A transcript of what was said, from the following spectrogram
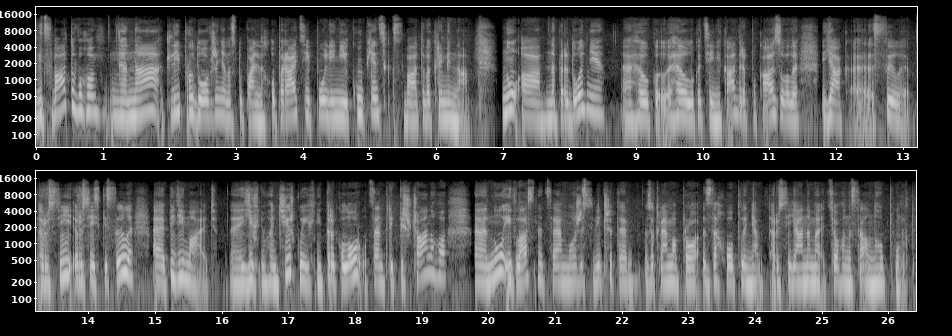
від Сватового е, на тлі продовження наступальних операцій по лінії Куп'янськ, Сватове, Креміна. Ну а напередодні геолокаційні кадри показували, як е, сили Росії, російські сили е, підіймають е, їхню ганчірку, їхній триколор у центрі піщаного. Ну і власне це може свідчити зокрема про захоплення росіянами цього населеного пункту.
